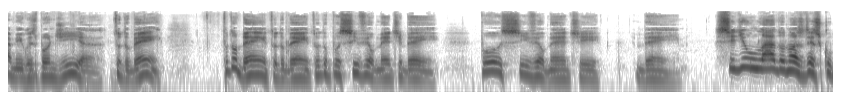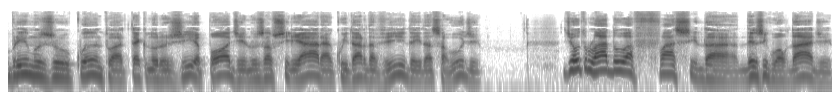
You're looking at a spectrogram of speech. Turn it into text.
amigos, bom dia. Tudo bem? Tudo bem, tudo bem, tudo possivelmente bem. Possivelmente bem. Se de um lado nós descobrimos o quanto a tecnologia pode nos auxiliar a cuidar da vida e da saúde, de outro lado, a face da desigualdade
